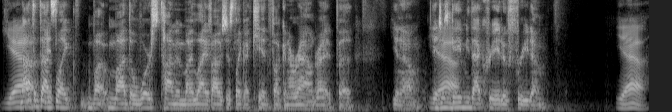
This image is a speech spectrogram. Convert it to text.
Yeah. Not that that's like my, my the worst time in my life. I was just like a kid fucking around, right? But you know, it just gave me that creative freedom. Yeah.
